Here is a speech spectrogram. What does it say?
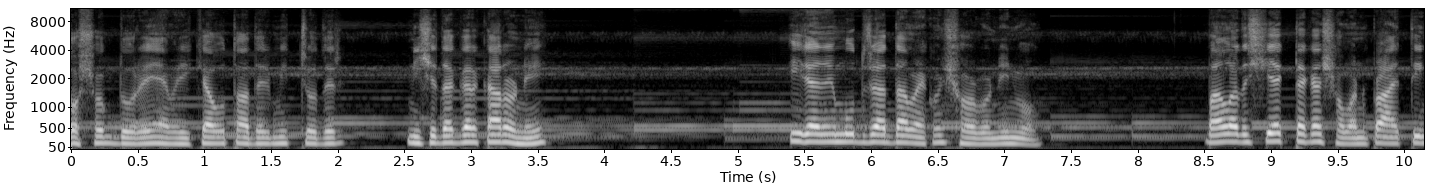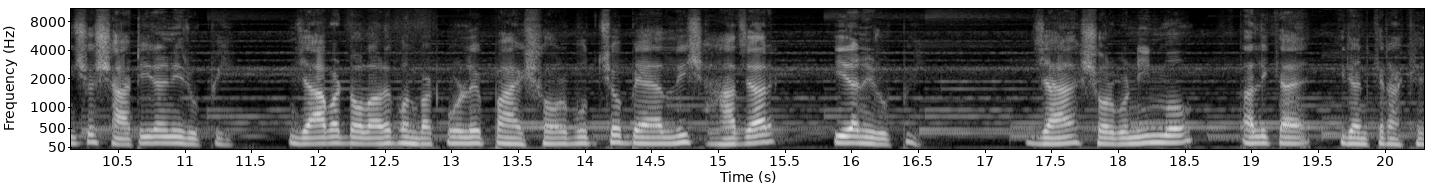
দশক ধরে আমেরিকা ও তাদের মিত্রদের নিষেধাজ্ঞার কারণে ইরানের মুদ্রার দাম এখন সর্বনিম্ন। বাংলাদেশি এক টাকা সমান প্রায় তিনশো ষাট ইরানি রুপি, যা আবার ডলারে কনভার্ট করলে প্রায় সর্বোচ্চ বিয়াল্লিশ হাজার ইরানি রুপি, যা সর্বনিম্ন তালিকায় ইরানকে রাখে।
